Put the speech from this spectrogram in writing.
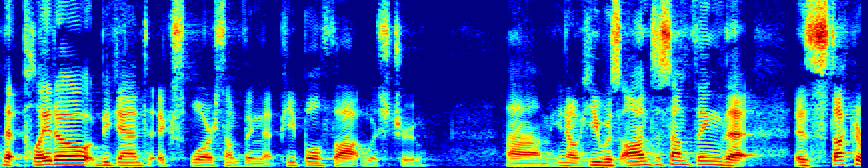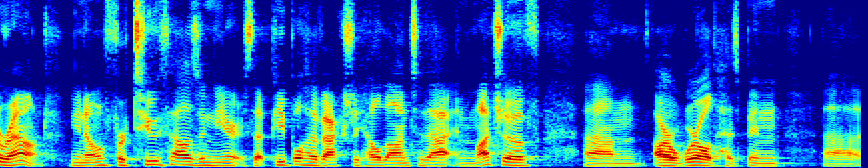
that Plato began to explore something that people thought was true. Um, you know, he was onto something that is stuck around, you know, for 2,000 years, that people have actually held on to that, and much of um, our world has been, uh,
